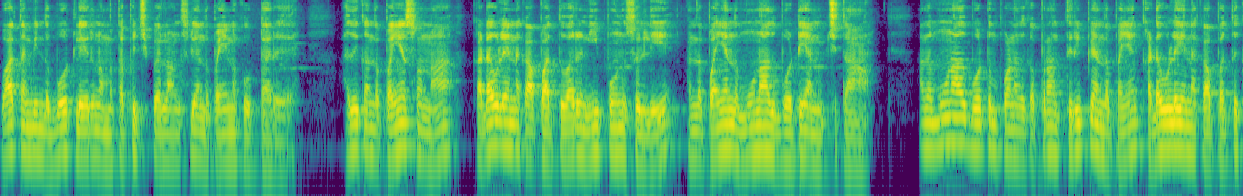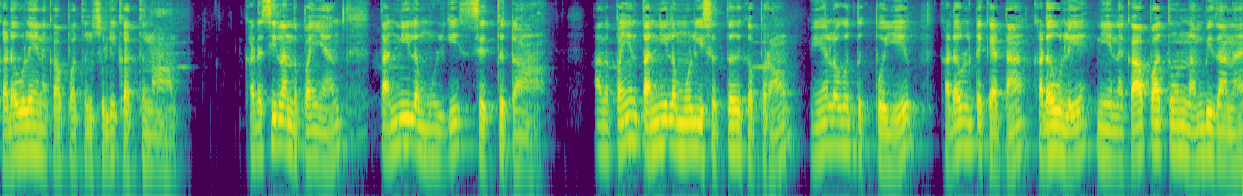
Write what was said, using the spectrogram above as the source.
வா தம்பி இந்த போட்டில் ஏறு நம்ம தப்பிச்சு போயிடலாம்னு சொல்லி அந்த பையனை கூப்பிட்டாரு. அதுக்கு அந்த பையன் சொன்னான் கடவுளை என்னை காப்பாற்றுவார் நீ போன்னு சொல்லி அந்த பையன் அந்த மூணாவது போட்டையும் அனுப்பிச்சிட்டான். அந்த மூணாவது போட்டும் போனதுக்கப்புறம் திருப்பி அந்த பையன் கடவுளை என்னை காப்பாற்று கடவுளை என்னை காப்பாற்றுன்னு சொல்லி கத்துனான். கடைசியில் அந்த பையன் தண்ணியில் மூழ்கி செத்துட்டான். அந்த பையன் தண்ணியில் மூழ்கி செத்ததுக்கப்புறம் மேலோகத்துக்கு போய் கடவுள்கிட்ட கேட்டான் கடவுளே நீ என்னை காப்பாற்றுவன்னு நம்பி தானே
